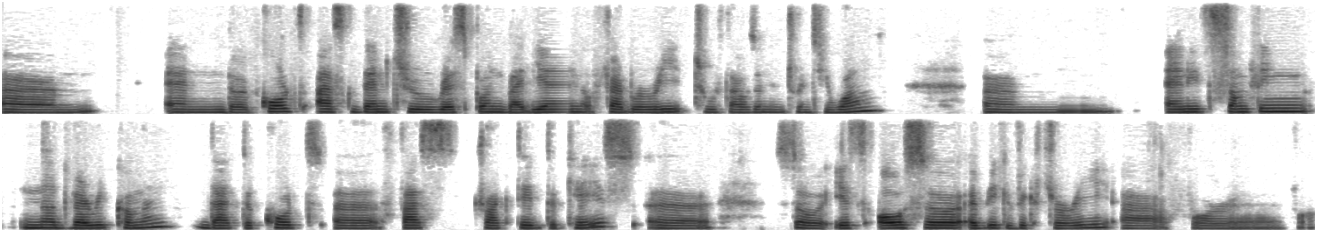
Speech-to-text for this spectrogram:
Um, and the court asked them to respond by the end of February 2021. Um, and it's something not very common that the court uh, fast tracked the case. Uh, so it's also a big victory uh, for uh, for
